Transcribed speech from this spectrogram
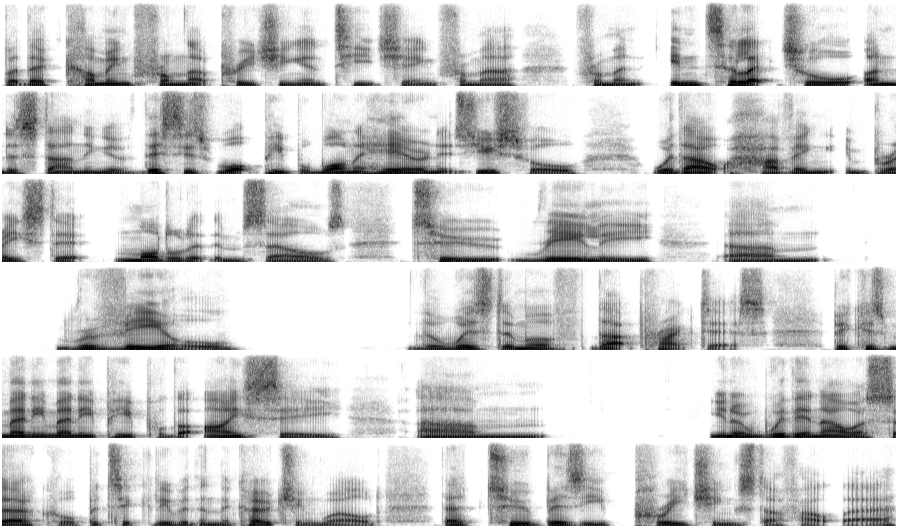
but they're coming from that preaching and teaching from a from an intellectual understanding of this is what people want to hear and it's useful without having embraced it, modeled it themselves to really um, reveal the wisdom of that practice. Because many, many people that I see, um, you know, within our circle, particularly within the coaching world, they're too busy preaching stuff out there.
